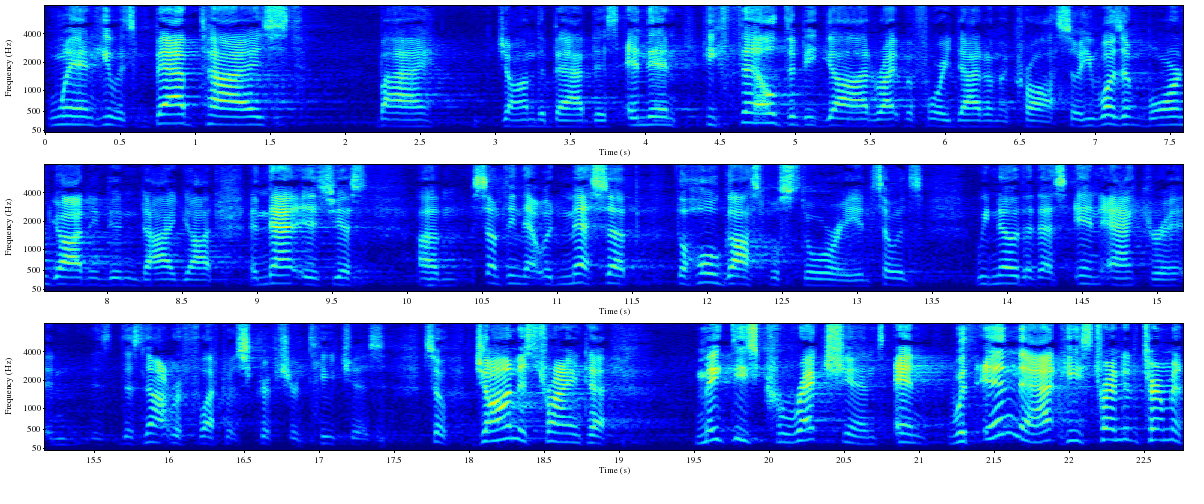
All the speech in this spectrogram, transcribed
when he was baptized by John the Baptist. And then he failed to be God right before he died on the cross. So he wasn't born God and he didn't die God. And that is just um, something that would mess up the whole gospel story. And so it's, we know that that's inaccurate and does not reflect what Scripture teaches. So John is trying to make these corrections. And within that, he's trying to determine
